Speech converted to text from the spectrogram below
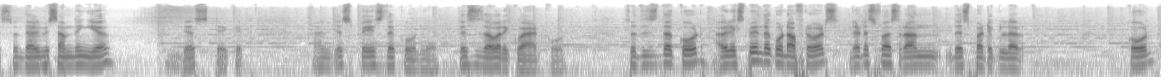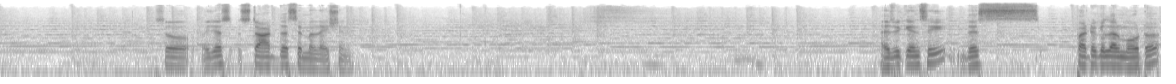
So there will be something here. Just take it. And just paste the code here. This is our required code. So this is the code. I will explain the code afterwards. Let us first run this particular code. So we just start the simulation as you can see this particular motor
